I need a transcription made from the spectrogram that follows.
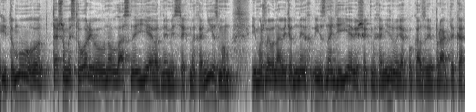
і тому от, те, що ми створюємо, воно власне є одним із цих механізмів, і можливо навіть одним із найдієвіших механізмів, як показує практика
